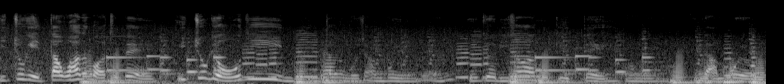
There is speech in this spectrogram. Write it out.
이쪽에 있다고 하는 것 같은데 이쪽에 어디 있다는 거지? 안 보이는 데 여기 이상한 게 있대. 어 근데 안 보여.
